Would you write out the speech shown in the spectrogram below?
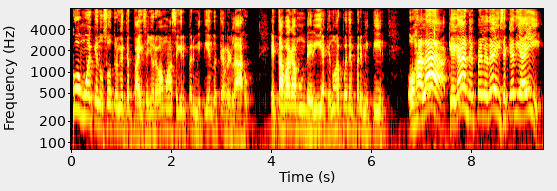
¿cómo es que nosotros en este país, señores, vamos a seguir permitiendo este relajo? Estas vagamunderías que no se pueden permitir. Ojalá que gane el PLD y se quede ahí.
